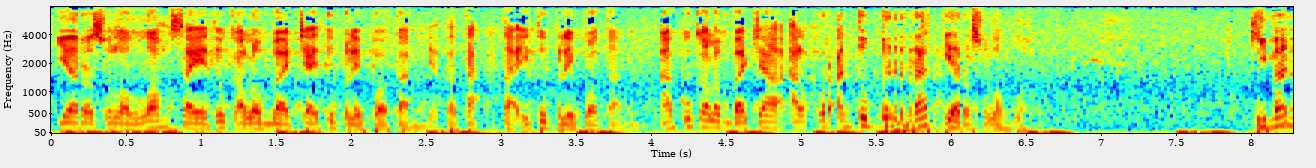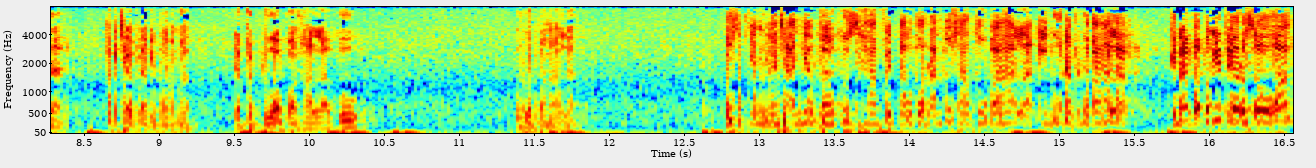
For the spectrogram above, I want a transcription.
Ya Rasulullah, saya itu kalau baca itu belepotan. Ya, tak, tak itu belepotan. Aku kalau baca Al-Quran itu berat ya Rasulullah. Gimana? Jawab Nabi Muhammad. Dapat dua pahala bu. Dua pahala. Ustaz yang bacaannya bagus, hafid Al-Quran itu satu pahala. Ibu dapat dua pahala. Kenapa begitu ya Rasulullah?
